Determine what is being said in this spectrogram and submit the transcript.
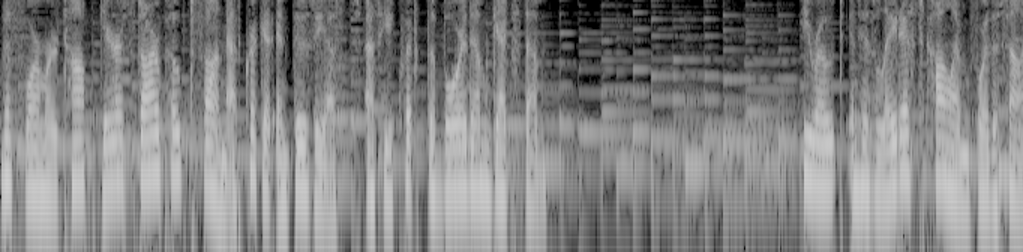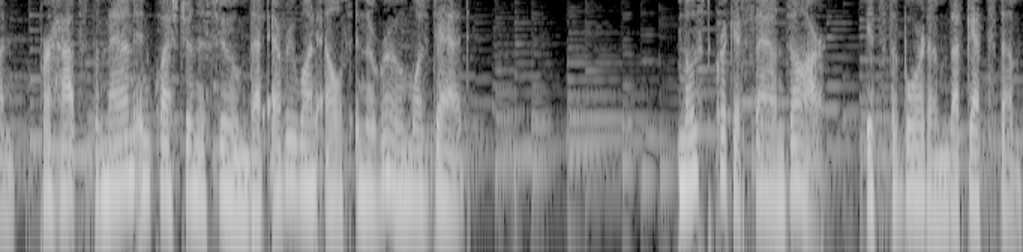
The former Top Gear star poked fun at cricket enthusiasts as he quipped the boredom gets them. He wrote in his latest column for The Sun, perhaps the man in question assumed that everyone else in the room was dead. Most cricket fans are. It's the boredom that gets them.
